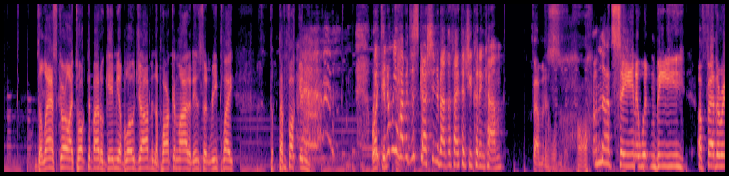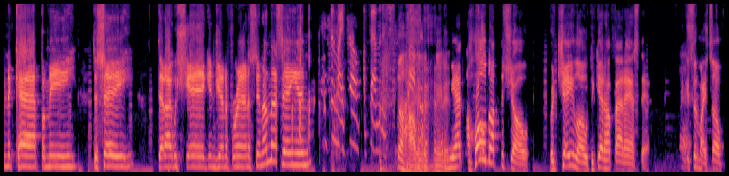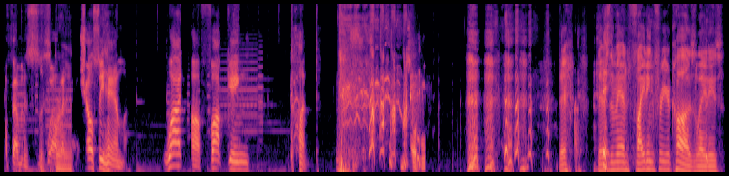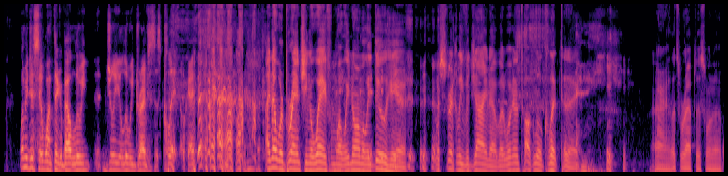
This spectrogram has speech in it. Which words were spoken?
The last girl I talked about who gave me a blowjob in the parking lot at instant replay. The, the fucking Wait, Like didn't we have a discussion about the fact that you couldn't come? feminists. Oh, I'm not saying it wouldn't be a feather in the cap for me to say that I was shagging Jennifer Aniston. I'm not saying the Hollywood Minute. we had to hold up the show for J Lo to get her fat ass there. I consider myself a feminist as well. brilliant. Chelsea Handler, what a fucking cunt! there, there's the man fighting for your cause, ladies. Let me just say one thing about Louis Julia Louis Dreyfus's clit, okay? I know we're branching away from what we normally do here. We're strictly vagina, but we're going to talk a little clit today. All right, let's wrap this one up.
